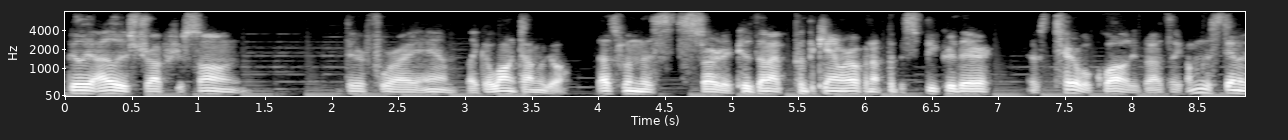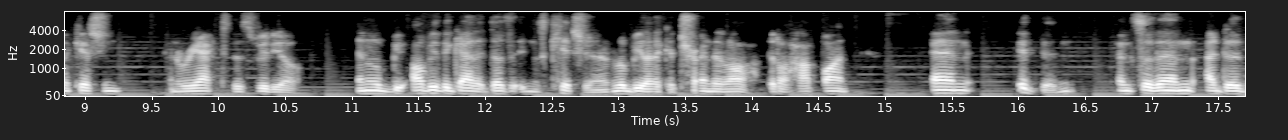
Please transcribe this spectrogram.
Billie Eilish dropped your song, Therefore I Am, like a long time ago. That's when this started. Because then I put the camera up and I put the speaker there. It was terrible quality, but I was like, I'm gonna stand in the kitchen and react to this video. And it'll be I'll be the guy that does it in his kitchen. And it'll be like a trend and I'll it'll hop on. And it didn't. And so then I did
